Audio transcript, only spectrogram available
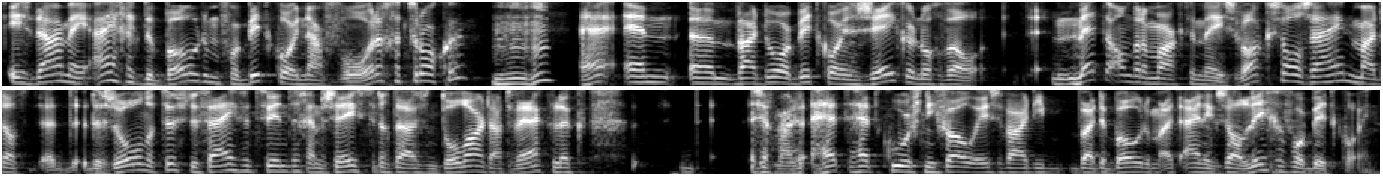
is daarmee eigenlijk de bodem voor bitcoin naar voren getrokken. Mm -hmm. He, en um, waardoor bitcoin zeker nog wel met de andere markten mee zwak zal zijn, maar dat de zone tussen de 25 en de 27.000 dollar daadwerkelijk zeg maar, het, het koersniveau is waar, die, waar de bodem uiteindelijk zal liggen voor Bitcoin.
